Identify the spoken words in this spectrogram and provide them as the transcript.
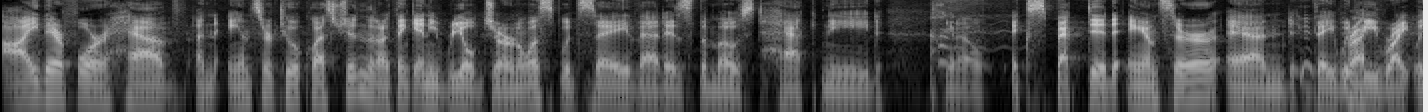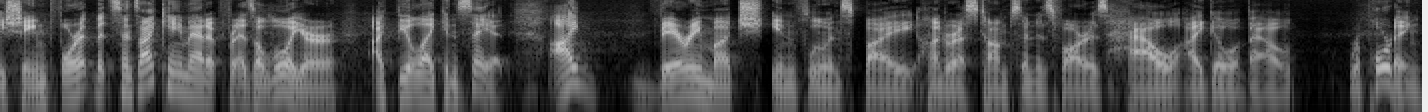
i therefore have an answer to a question that i think any real journalist would say that is the most hackneyed you know, expected answer and they would right. be rightly shamed for it. But since I came at it for, as a lawyer, I feel I can say it. I very much influenced by Hunter S. Thompson as far as how I go about reporting.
